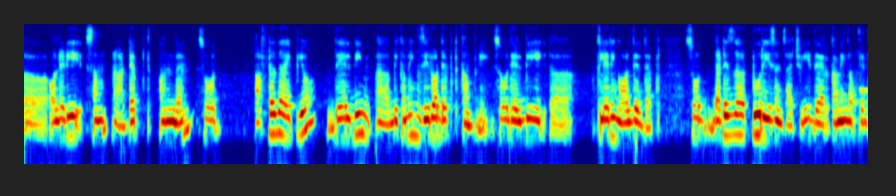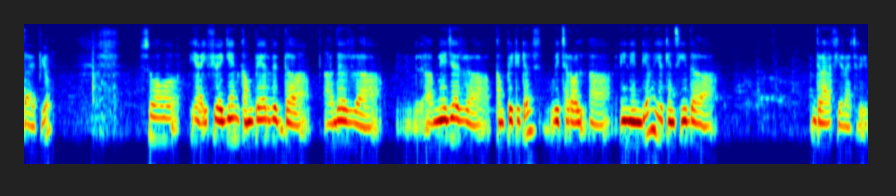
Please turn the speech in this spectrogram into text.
uh, already some uh, depth on them. So after the ipo they'll be uh, becoming zero debt company. So they'll be uh, clearing all their debt so that is the two reasons actually they're coming up with the ipo so yeah if you again compare with the other uh, uh, major competitors which are all in india you can see the graph here actually.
